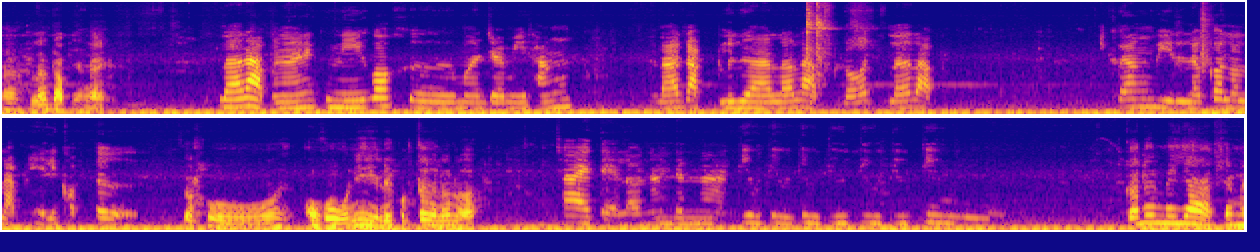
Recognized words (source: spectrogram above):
อะระดับยังไง ระดับนั้นนี้ก็คือมันจะมีทั้งระดับเรือระดับรถระดับ เครื่องบินแล้วก็ระดับเฮลิคอปเตอร์ โอ้โห โอ้โห นี่เฮลิคอปเตอร์แล้วเหรอ ใช่แต่เรานั่งด้านหน้าติ้วติ้วติ้วติ้วติ้วติ้วติ้วก็นั่นไม่ยากใช่ไหม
